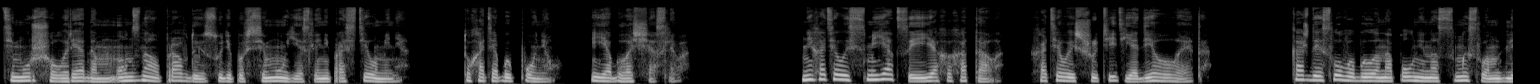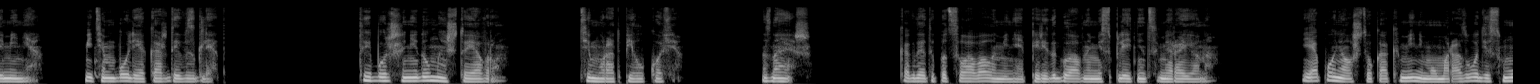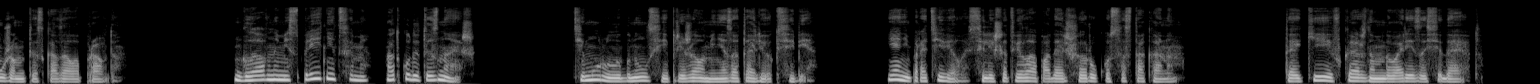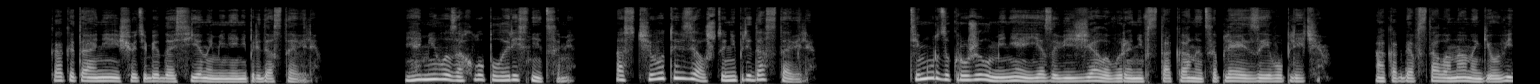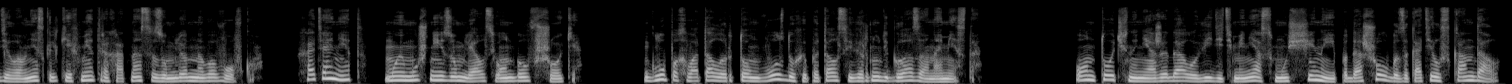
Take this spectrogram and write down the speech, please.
Тимур шел рядом, он знал правду и, судя по всему, если не простил меня, то хотя бы понял, и я была счастлива. Мне хотелось смеяться, и я хохотала. Хотелось шутить, я делала это. Каждое слово было наполнено смыслом для меня, и тем более каждый взгляд. «Ты больше не думаешь, что я вру?» Тимур отпил кофе. «Знаешь, когда ты поцеловала меня перед главными сплетницами района. Я понял, что как минимум о разводе с мужем ты сказала правду. «Главными сплетницами? Откуда ты знаешь?» Тимур улыбнулся и прижал меня за талию к себе. Я не противилась, лишь отвела подальше руку со стаканом. Такие в каждом дворе заседают. Как это они еще тебе досье на меня не предоставили? Я мило захлопала ресницами. А с чего ты взял, что не предоставили? Тимур закружил меня, и я завизжала, выронив стакан и цепляясь за его плечи. А когда встала на ноги, увидела в нескольких метрах от нас изумленного Вовку. Хотя нет, мой муж не изумлялся, он был в шоке. Глупо хватал ртом воздух и пытался вернуть глаза на место. Он точно не ожидал увидеть меня с мужчиной и подошел бы, закатил скандал.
